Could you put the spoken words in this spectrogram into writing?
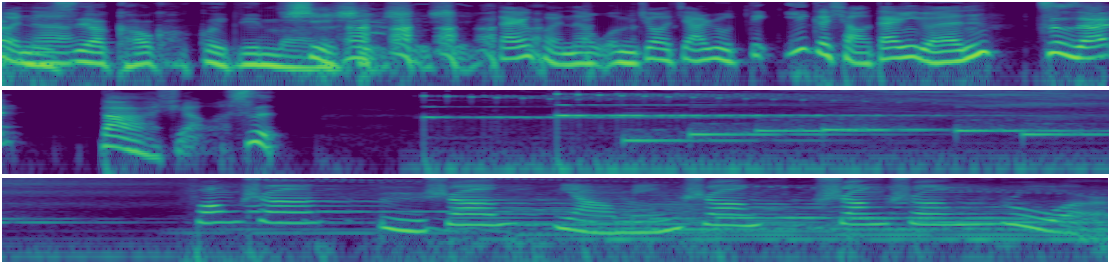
会儿呢是要考考贵宾吗？是是是是，待会儿呢我们就要加入第一个小单元——自然大小事。声、雨声、鸟鸣声，声声入耳。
